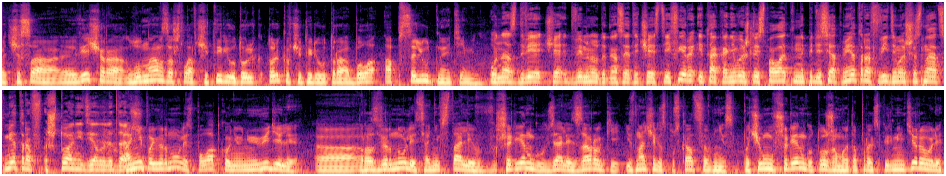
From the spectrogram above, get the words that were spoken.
э, часа э, вечера. Луна взошла в 4, у- только, только в 4 утра. Была абсолютная темень. У нас две, ча- две минуты до конца этой части эфира. Итак, они вышли из палатки на 50 метров, видимо, 16 метров. Что они делали дальше? Они повернулись, палатку они не увидели, э, развернулись, они встали в шеренгу, взялись за руки и начали спускаться вниз. Почему в шеренгу? Тоже мы это проэкспериментировали.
